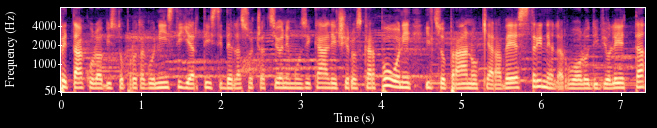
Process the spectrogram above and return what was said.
Spettacolo ha visto protagonisti gli artisti dell'associazione musicale Ciro Scarponi, il soprano Chiara Vestri nel ruolo di Violetta,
